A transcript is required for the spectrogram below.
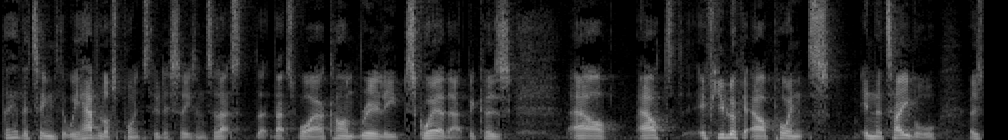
they're the teams that we have lost points to this season. So that's that, that's why I can't really square that because our our if you look at our points in the table, as,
